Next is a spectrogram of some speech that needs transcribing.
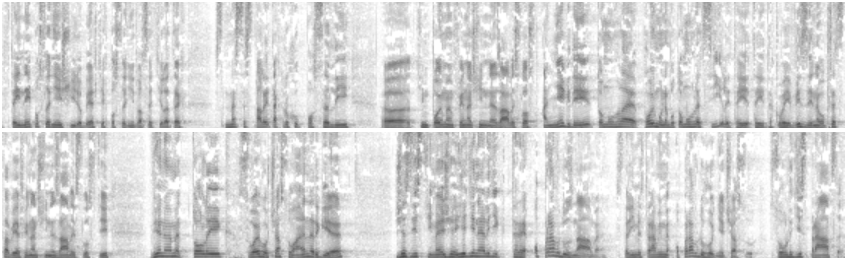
v tej nejposlednější době, v těch posledních 20 letech, jsme se stali tak trochu posedlí uh, tím pojmem finanční nezávislost a někdy tomuhle pojmu nebo tomuhle cíli, té takové vizi nebo představě finanční nezávislosti, věnujeme tolik svého času a energie, že zjistíme, že jediné lidi, které opravdu známe, s kterými strávíme opravdu hodně času, jsou lidi z práce.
